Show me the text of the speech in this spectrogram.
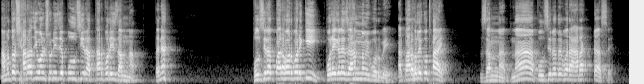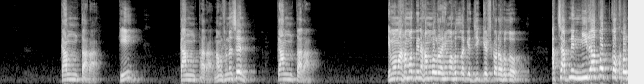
আমরা তো সারা জীবন শুনি যে পুলসিরাত, তারপরেই জান্নাত, তাই না? পুলসিরাত পার হওয়ার পরে কি? পড়ে গেলে জাহান্নামে পড়বে। আর পার হলে কোথায়? জান্নাত। না, পুলসিরাতের পরে আর একটা আছে। কান্তারা। কি? কান্তারা। নাম শুনেছেন? কান্তারা। ইমাম আহমদ বিন হাম্বল রহিমাহুল্লাহকে জিজ্ঞেস করা হলো আচ্ছা আপনি নিরাপদ কখন?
